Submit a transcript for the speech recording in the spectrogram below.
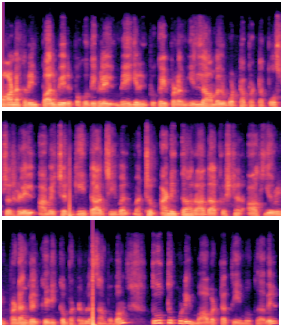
மாநகரின் பல்வேறு பகுதிகளில் மேயரின் புகைப்படம் இல்லாமல் ஒட்டப்பட்ட போஸ்டர்களில் அமைச்சர் கீதா ஜீவன் மற்றும் அனிதா ராதாகிருஷ்ணன் ஆகியோரின் படங்கள் கிழிக்கப்பட்டுள்ள சம்பவம் தூத்துக்குடி மாவட்ட திமுகவில்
